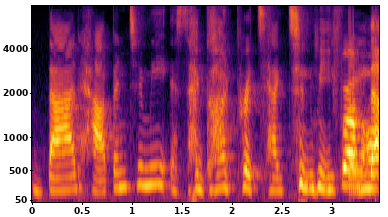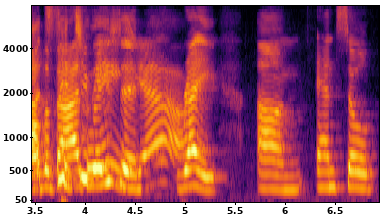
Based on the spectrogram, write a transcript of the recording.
bad happened to me it's that god protected me From from, all that the situation. yeah. right. Um, and so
